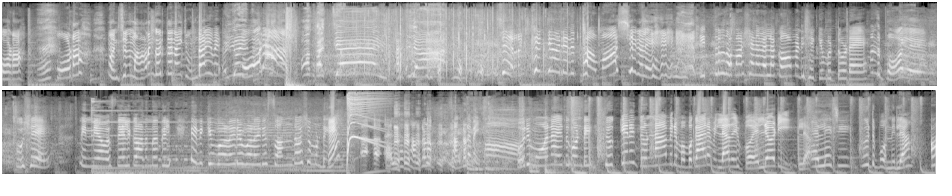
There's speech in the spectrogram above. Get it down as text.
പോടാ? പോടാ. മനുഷ്യന് നാണം കെടുത്താനായിട്ട് ഉണ്ടായവേ സന്തോഷമുണ്ട്. ഒരു മോനായത് കൊണ്ട് ചുക്കിനും ചുണ്ണാമ്പിനും ഉപകാരമില്ലാതെ പോയല്ലോടി. അല്ലേച്ചി വീട്ടിൽ പോന്നില്ല ആ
